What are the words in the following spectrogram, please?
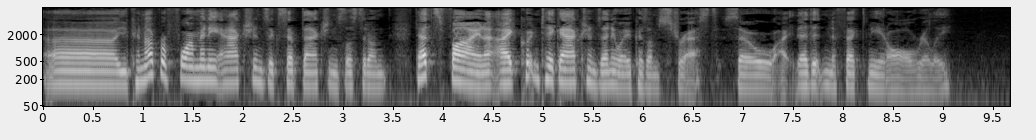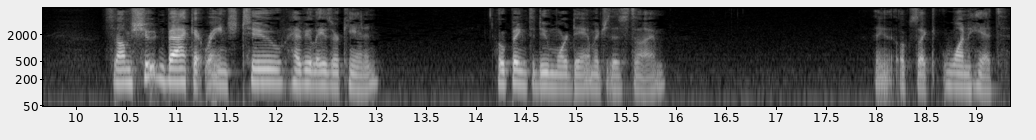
Uh, you cannot perform any actions except actions listed on... That's fine. I, I couldn't take actions anyway because I'm stressed. So I, that didn't affect me at all, really. So I'm shooting back at range 2, heavy laser cannon. Hoping to do more damage this time. I think it looks like one hit.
